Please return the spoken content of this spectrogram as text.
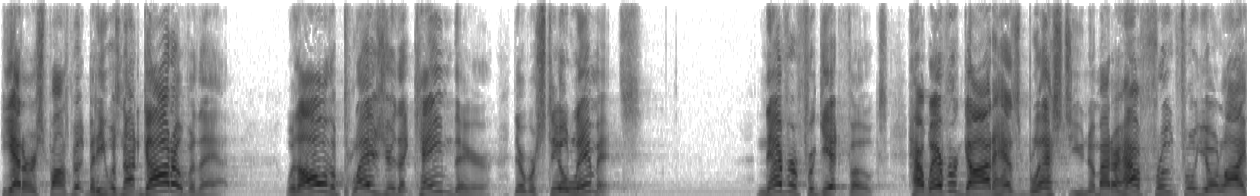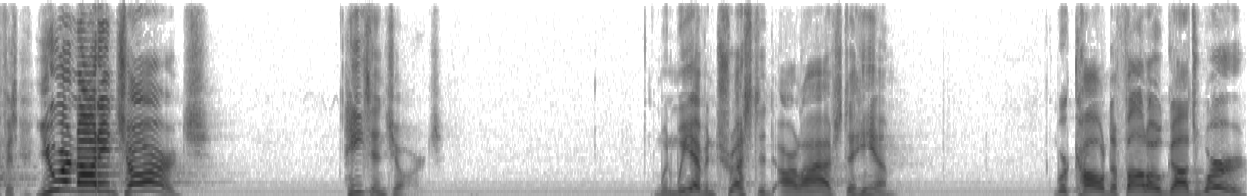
He had a responsibility, but he was not God over that. With all the pleasure that came there, there were still limits. Never forget, folks, however God has blessed you, no matter how fruitful your life is, you are not in charge. He's in charge. When we have entrusted our lives to Him, we're called to follow God's word.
